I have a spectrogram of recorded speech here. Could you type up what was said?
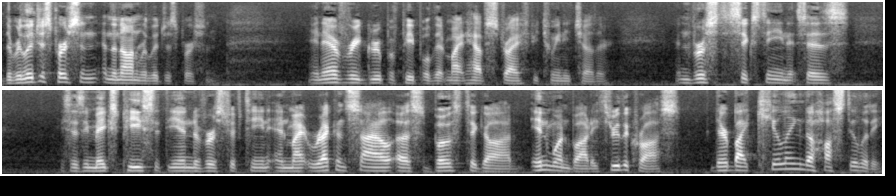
the religious person and the non religious person, and every group of people that might have strife between each other. In verse 16, it says, he says he makes peace at the end of verse 15 and might reconcile us both to God in one body through the cross, thereby killing the hostility.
